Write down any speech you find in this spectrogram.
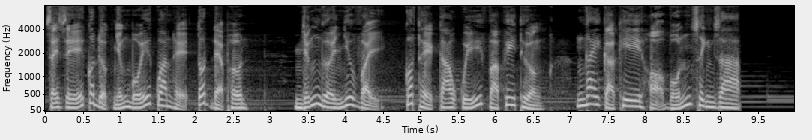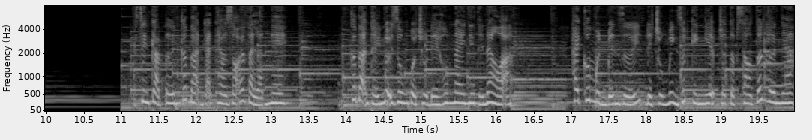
sẽ dễ có được những mối quan hệ tốt đẹp hơn. Những người như vậy có thể cao quý và phi thường, ngay cả khi họ vốn sinh ra. Xin cảm ơn các bạn đã theo dõi và lắng nghe. Các bạn thấy nội dung của chủ đề hôm nay như thế nào ạ? Hãy comment bên dưới để chúng mình rút kinh nghiệm cho tập sau tốt hơn nha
